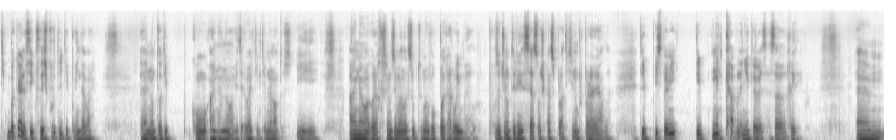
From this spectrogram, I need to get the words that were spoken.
tipo, bacana, fico feliz por ti, tipo, ainda bem. Uh, não estou, tipo, com ai não, não, eu é que tenho que ter notas e ai não, agora recebemos e-mail sobre turma, vou pagar o e-mail para os outros não terem acesso aos casos práticos e não prepararem a aula. Tipo, isso para mim tipo, nem cabe na minha cabeça, é só ridículo. Um,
